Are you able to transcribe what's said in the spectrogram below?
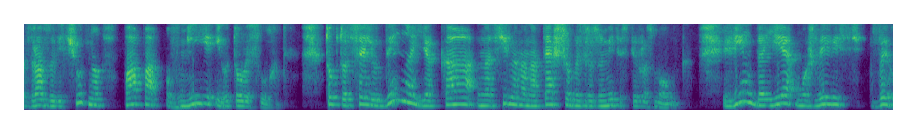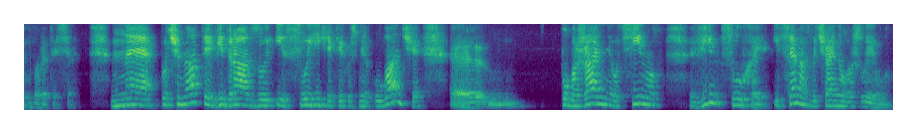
е, зразу відчутно, папа вміє і готовий слухати. Тобто, це людина, яка націлена на те, щоб зрозуміти співрозмовника. Він дає можливість виговоритися. Не починати відразу із своїх якихось міркувань чи е, побажання, оцінок, він слухає, і це надзвичайно важливо.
